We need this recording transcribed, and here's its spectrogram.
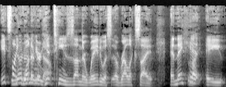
It's like No, no, one no, of your hit teams is on their way to a relic site, and they hit Right. a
